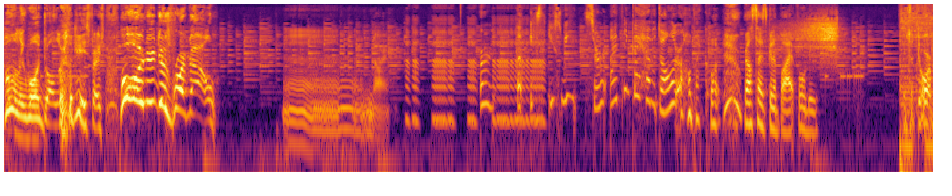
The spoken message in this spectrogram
Only one dollar. Look at his face. Oh, I need this right now. Mm, no. Uh, excuse me, sir, I think I have a dollar. Oh my god. Ralsei's gonna buy it for me. It's a dork.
